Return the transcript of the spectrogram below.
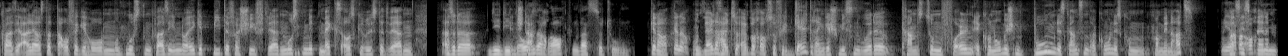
quasi alle aus der Taufe gehoben und mussten quasi in neue Gebiete verschifft werden, mussten mit Mechs ausgerüstet werden. Also da, Die, die auch- brauchten was zu tun. Genau. Genau. Und weil da halt so einfach auch so viel Geld reingeschmissen wurde, kam es zum vollen ökonomischen Boom des ganzen Draconis-Kombinats. Ja, Was aber ist auch, bei einem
